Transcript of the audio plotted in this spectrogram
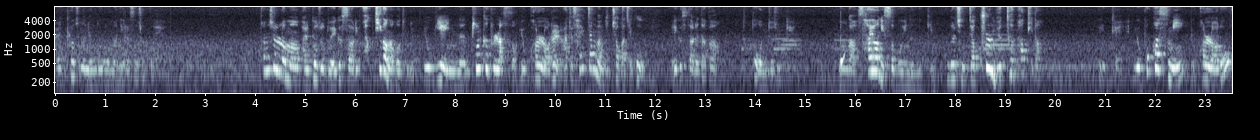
밝혀주는 용도로만 얘를 써줄 거예요. concealer만 밝혀줘도 애교살이 확 티가 나거든요. 여기에 있는 pink blossom 이 컬러를 아주 살짝만 묻혀가지고 애교살에다가 톡톡 얹어줄게요. 뭔가 사연 있어 보이는 느낌. 오늘 진짜 cool mute 파티다. 이렇게 이 focus me 이 컬러로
